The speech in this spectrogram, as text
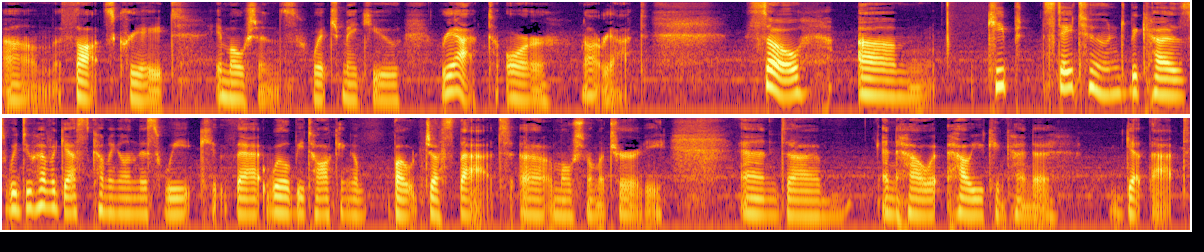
um, thoughts create emotions which make you react or not react. So, um, keep stay tuned because we do have a guest coming on this week that will be talking about just that uh, emotional maturity and um, and how how you can kind of get that.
